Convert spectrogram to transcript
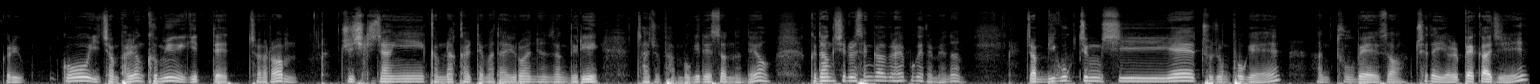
그리고 2008년 금융위기 때처럼 주식시장이 급락할 때마다 이러한 현상들이 자주 반복이 됐었는데요. 그 당시를 생각을 해보게 되면은 자 미국 증시의 조정폭에 한 두배에서 최대 열배까지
